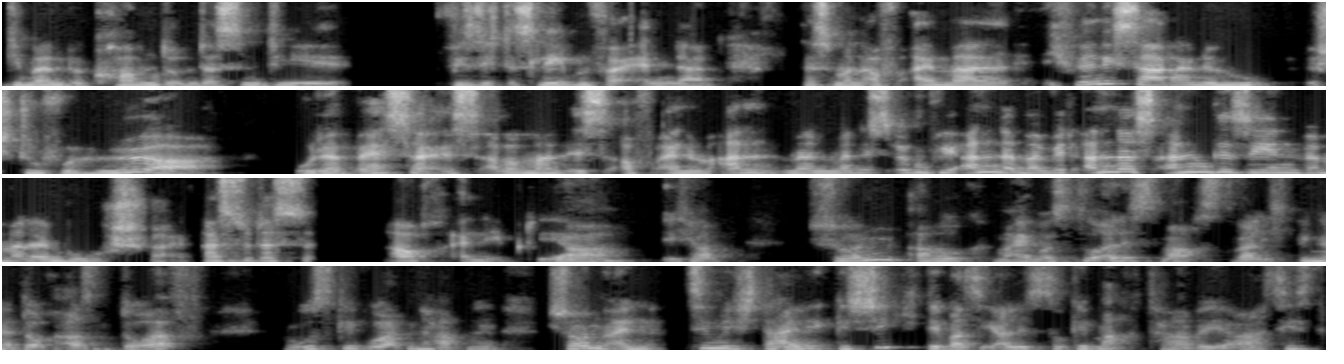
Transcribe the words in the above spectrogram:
die man bekommt. Und das sind die, wie sich das Leben verändert. Dass man auf einmal, ich will nicht sagen, eine Stufe höher oder besser ist, aber man ist auf einem an, man, man ist irgendwie anders, man wird anders angesehen, wenn man ein Buch schreibt. Hast du das auch erlebt? Ja, ich habe schon auch, Mai, was du alles machst, weil ich bin ja doch aus dem Dorf groß geworden, habe schon eine ziemlich steile Geschichte, was ich alles so gemacht habe, ja. Siehst,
